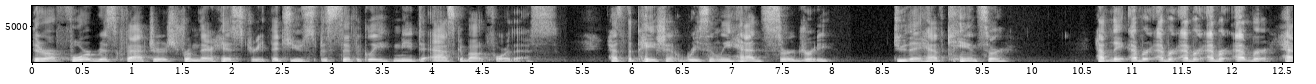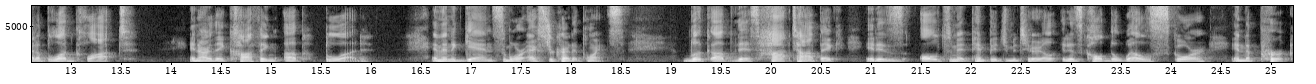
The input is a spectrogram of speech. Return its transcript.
There are four risk factors from their history that you specifically need to ask about for this. Has the patient recently had surgery? Do they have cancer? Have they ever, ever, ever, ever, ever had a blood clot? And are they coughing up blood? And then again, some more extra credit points. Look up this hot topic. It is ultimate pimpage material. It is called the Wells score and the PERC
